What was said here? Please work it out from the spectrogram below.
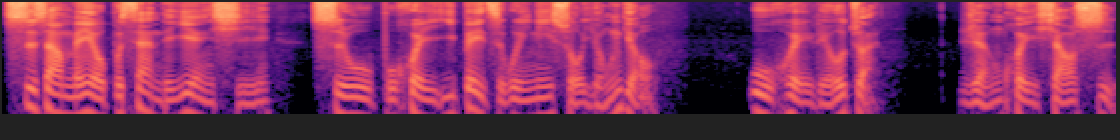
世上没有不散的宴席，事物不会一辈子为你所拥有，物会流转，人会消逝。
